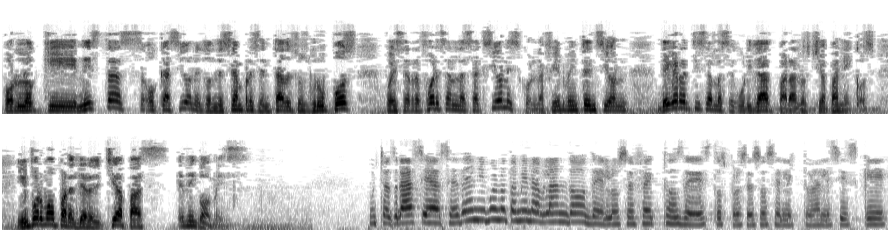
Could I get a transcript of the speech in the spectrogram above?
por lo que en estas ocasiones donde se han presentado esos grupos, pues se refuerzan las acciones con la firme intención de garantizar la seguridad para los chiapanecos. Informó para el diario de Chiapas, Muchas gracias, Eden. Y bueno, también hablando de los efectos de estos procesos electorales, y es que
